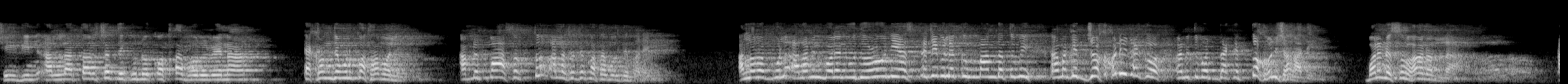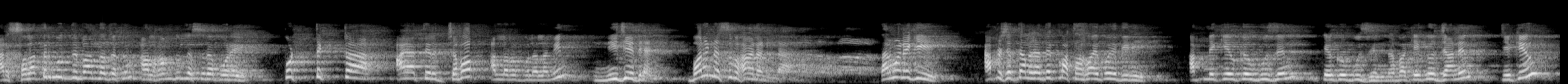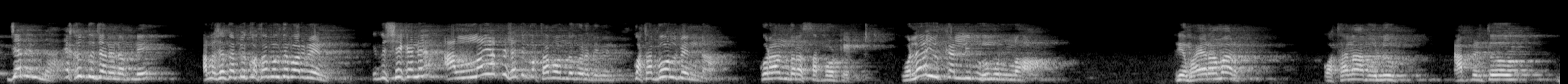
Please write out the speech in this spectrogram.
সেই দিন আল্লাহ তার সাথে কোনো কথা বলবে না। এখন যেমন কথা বলে, আপনি পাঁচ অক্ত আল্লাহর সাথে কথা বলতে পারেন। আল্লাহ রাব্বুল আলামিন বলেন উদুরুনি আস্তাজিব লাকুম বান্দা, তুমি আমাকে যখনই ডাকো, আমি তোমার ডাকে তখনই সাড়া দিই। বলেন না আল্লাহ আর সলাতের মধ্যে বান্দা যখন আলহামদুলিল্লাহ সুরা পড়ে প্রত্যেকটা আয়াতের জবাব আল্লাহ রব্বুল আলমিন নিজে দেন। বলেন না সুহান আল্লাহ তার মানে কি? আপনার সাথে আল্লাহ সাথে কথা হয় প্রতিদিনই। আপনি কেউ কেউ বুঝেন, কেউ কেউ বুঝেন না, বা কেউ কেউ জানেন যে কেউ জানেন না। এখন তো জানেন আপনি, আল্লাহর সাথে আপনি কথা বলতে পারবেন, কিন্তু সেখানে আল্লাহ আপনার সাথে কথা বন্ধ করে দেবেন, কথা বলবেন না। কোরআন দ্বারা সাপোর্টেড ওলা ইউকাল্লিমুহুমুল্লাহ। প্রিয় ভাইয়ের আমার, কথা না বলুক, আপনার তো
